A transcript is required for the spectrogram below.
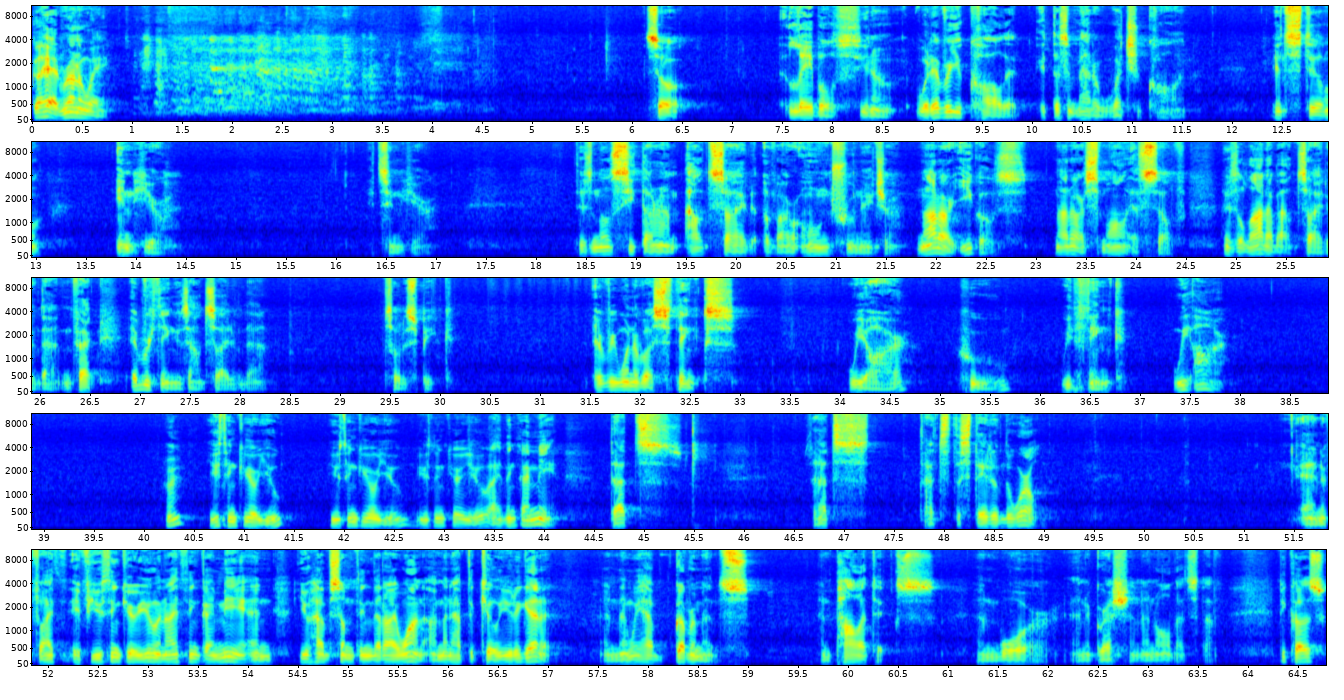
go ahead, run away. So, labels, you know, whatever you call it, it doesn't matter what you call it, it's still in here. It's in here. There's no sitaram outside of our own true nature, not our egos, not our small self. There's a lot of outside of that. In fact, everything is outside of that, so to speak. Every one of us thinks we are who we think we are. Right? You think you're you. You think you're you. You think you're you. I think I'm me. That's, that's, that's the state of the world. And if, I, if you think you're you and I think I'm me, and you have something that I want, I'm going to have to kill you to get it. And then we have governments and politics and war and aggression and all that stuff. Because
